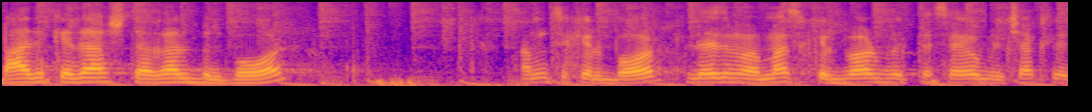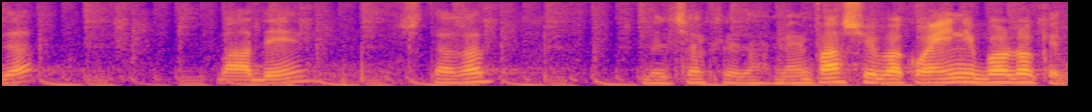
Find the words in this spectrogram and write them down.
بعد كده اشتغل بالبار. امسك البار لازم أبقى ماسك البار بالتساوي بالشكل ده. بعدين اشتغل بالشكل ده. ما ينفعش يبقى كوعيني بره كده.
